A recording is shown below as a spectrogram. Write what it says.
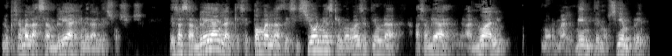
lo que se llama la Asamblea General de Socios. Esa asamblea en la que se toman las decisiones, que normalmente se tiene una asamblea anual, normalmente, no siempre,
